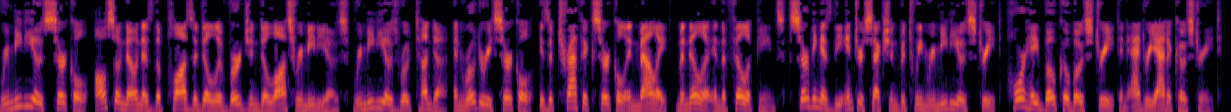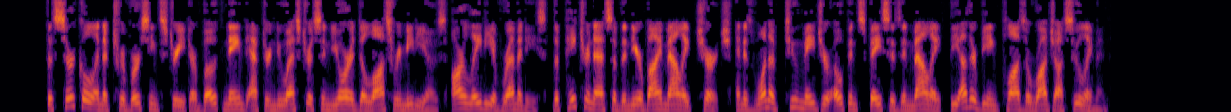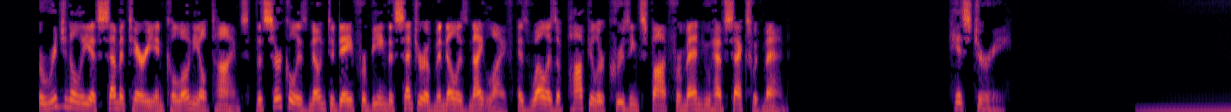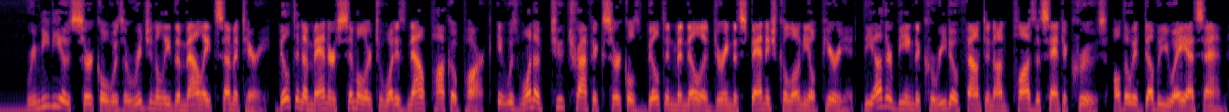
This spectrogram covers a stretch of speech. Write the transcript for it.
Remedios Circle, also known as the Plaza de la Virgen de los Remedios, Remedios Rotunda, and Rotary Circle, is a traffic circle in Malate, Manila in the Philippines, serving as the intersection between Remedios Street, Jorge Bocobo Street and Adriatico Street. The circle and a traversing street are both named after Nuestra Señora de los Remedios, Our Lady of Remedies, the patroness of the nearby Malate Church, and is one of two major open spaces in Malate, the other being Plaza Raja Suleiman. Originally a cemetery in colonial times, the circle is known today for being the center of Manila's nightlife, as well as a popular cruising spot for men who have sex with men. History Remedios Circle was originally the Malate Cemetery, built in a manner similar to what is now Paco Park. It was one of two traffic circles built in Manila during the Spanish colonial period, the other being the Carriedo Fountain on Plaza Santa Cruz, although it wasn.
